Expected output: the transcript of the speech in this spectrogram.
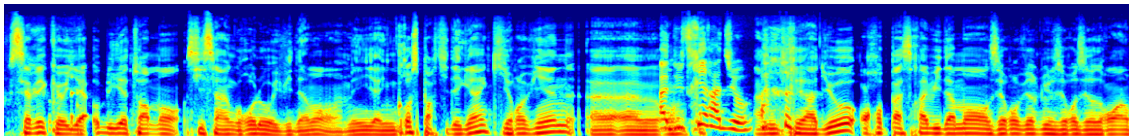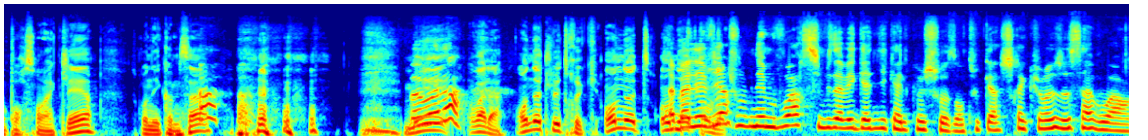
vous savez qu'il y a obligatoirement, si c'est un gros lot évidemment, hein, mais il y a une grosse partie des gains qui reviennent euh, à Nutri Radio. À Nutri Radio. On repassera évidemment 0,001% à Claire, parce qu'on est comme ça. Ah. Bah Mais voilà. on note le truc. On note. On ah bah les vierges, vous venez me voir si vous avez gagné quelque chose. En tout cas, je serais curieuse de savoir.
